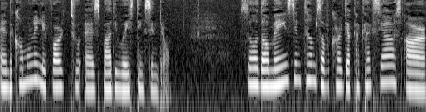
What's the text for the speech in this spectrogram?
and commonly referred to as body wasting syndrome. So the main symptoms of cardiac cachexia are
